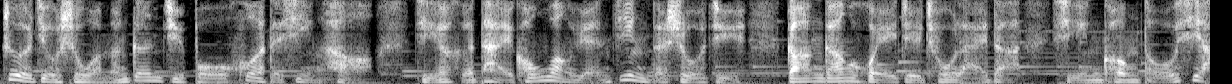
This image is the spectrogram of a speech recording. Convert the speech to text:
这就是我们根据捕获的信号，结合太空望远镜的数据，刚刚绘制出来的星空图像。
